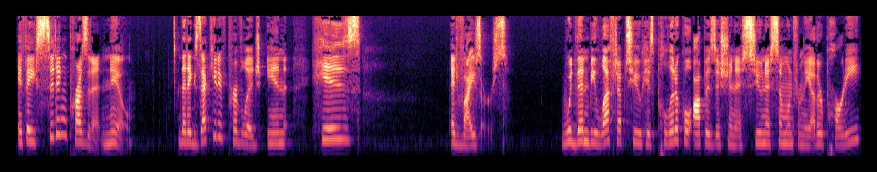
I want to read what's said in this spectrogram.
if a sitting president knew that executive privilege in his advisors would then be left up to his political opposition as soon as someone from the other party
